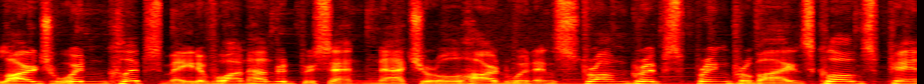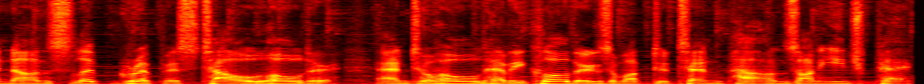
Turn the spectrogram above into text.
Large wooden clips made of 100% natural hardwood and strong grip spring provides clothes clothespin non-slip grip as towel holder and to hold heavy clothers of up to 10 pounds on each peg.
